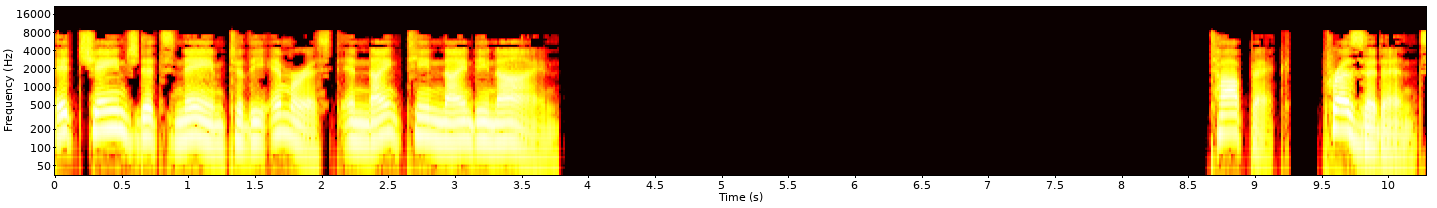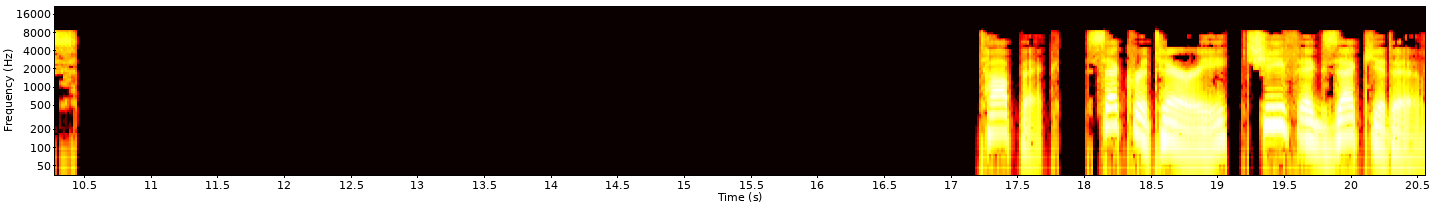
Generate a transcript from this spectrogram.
It changed its name to the IMarEST in 1999. Topic: Presidents. Topic: Secretary, Chief Executive.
